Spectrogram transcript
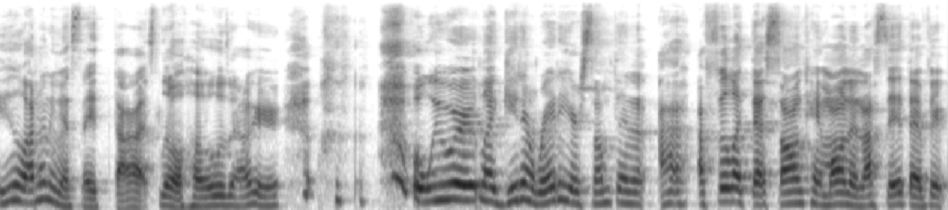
ew, I don't even say thoughts, little hoes out here. but we were like getting ready or something. I, I feel like that song came on and I said that very,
